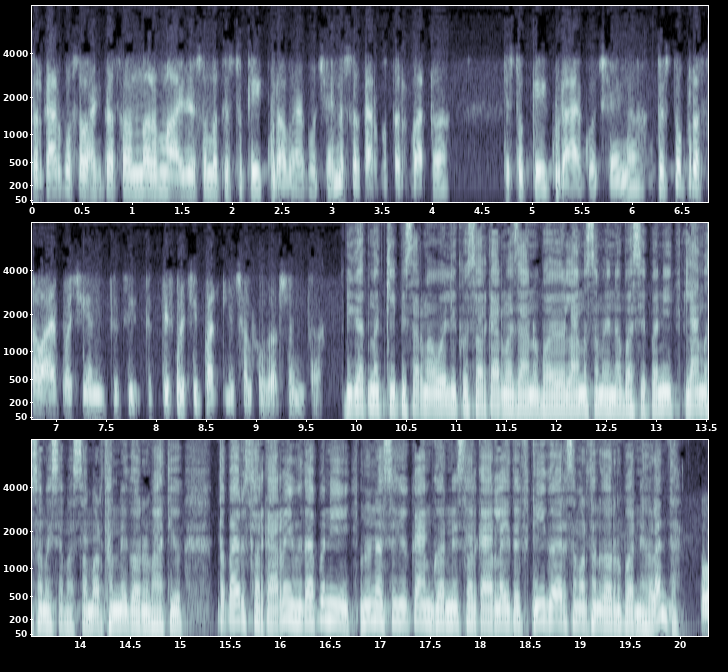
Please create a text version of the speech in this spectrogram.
सरकारको सहभागिता सन्दर्भमा अहिलेसम्म त्यस्तो केही कुरा भएको छैन सरकारको तर्फबाट। त्यस्तो केही कुरा आएको छैन। त्यस्तो प्रस्ताव आएपछि अनि त्यसपछि पार्टीले छलफल गर्छ नि त। विगतमा केपी शर्मा ओलीको सरकारमा जानुभयो लामो समय नबसे पनि लामो समयसम्म समर्थन नै गर्नुभएको थियो। तपाईँहरू सरकार नै हुँदा पनि हुन नसकेको काम गर्ने सरकारलाई त त्यहीँ गएर समर्थन गर्नुपर्ने होला नि त। हो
